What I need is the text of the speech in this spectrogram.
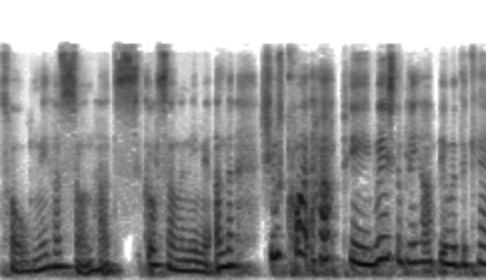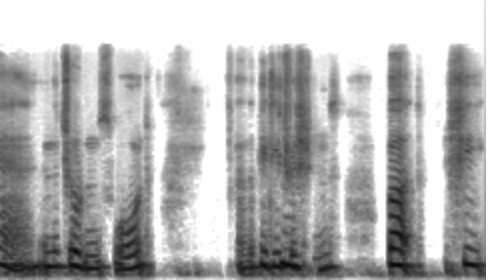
told me her son had sickle cell anemia. And the, she was quite happy, reasonably happy with the care in the children's ward, and the pediatricians. But she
